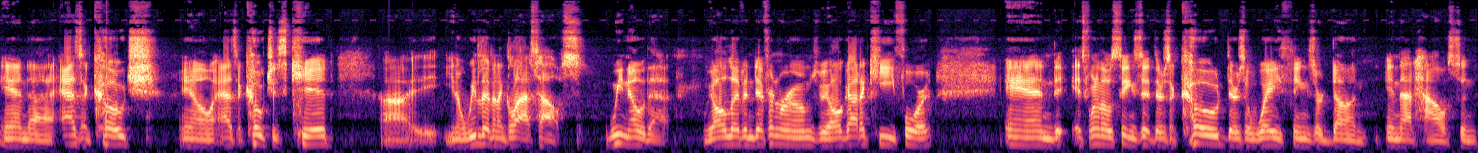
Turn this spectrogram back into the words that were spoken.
And uh, as a coach, you know, as a coach's kid, uh, you know, we live in a glass house. We know that. We all live in different rooms. We all got a key for it. And it's one of those things that there's a code, there's a way things are done in that house. And,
